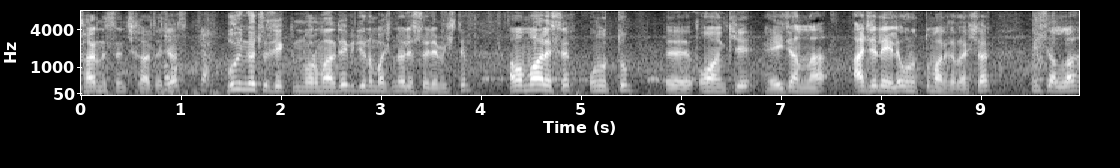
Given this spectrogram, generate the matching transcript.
Karnesini çıkartacağız. Bugün götürecektim normalde. Videonun başında öyle söylemiştim. Ama maalesef unuttum. E, o anki heyecanla, aceleyle unuttum arkadaşlar. İnşallah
